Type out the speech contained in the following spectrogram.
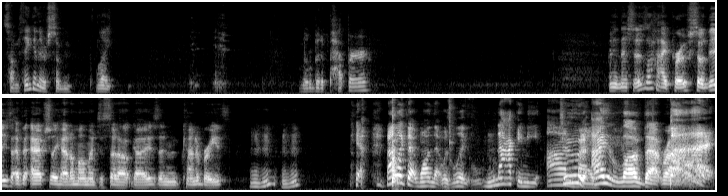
So I'm thinking there's some like a little bit of pepper. And this is a high proof, so these I've actually had a moment to set out, guys, and kind of breathe. Mm-hmm. Mm-hmm. Yeah, not like that one that was like knocking me on Dude, I love that rye. butt.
